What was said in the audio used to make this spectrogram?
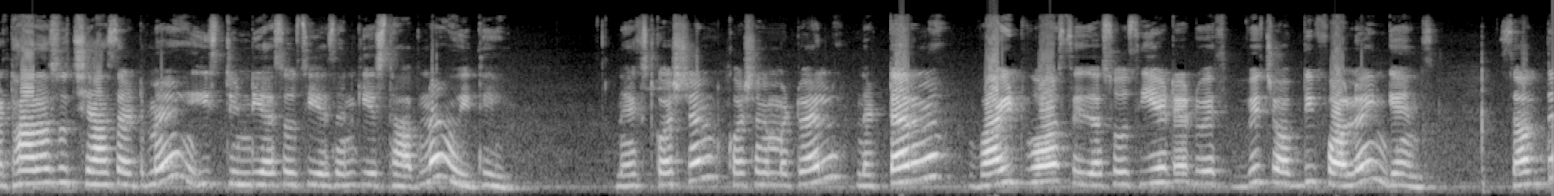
1866 में ईस्ट इंडिया एसोसिएशन की स्थापना हुई थी। Next question question number twelve the term white wash is associated with which of the following games शब्द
